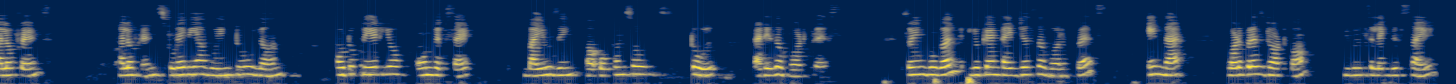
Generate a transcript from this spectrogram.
Hello friends. Hello friends. Today we are going to learn how to create your own website by using a open source tool that is a WordPress. So in Google you can type just the WordPress. In that wordpress.com you will select this site.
